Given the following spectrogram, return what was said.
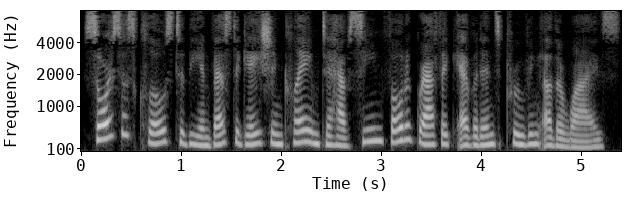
sources close to the investigation claim to have seen photographic evidence proving otherwise.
